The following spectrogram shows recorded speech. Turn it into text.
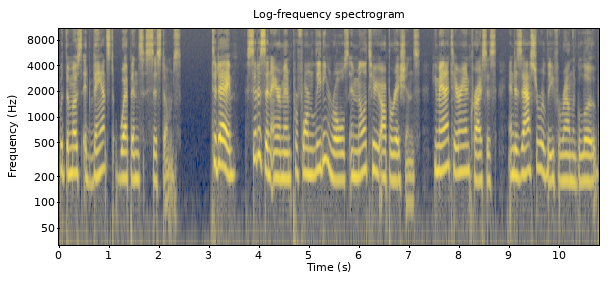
with the most advanced weapons systems. Today, citizen airmen perform leading roles in military operations, humanitarian crisis, and disaster relief around the globe.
